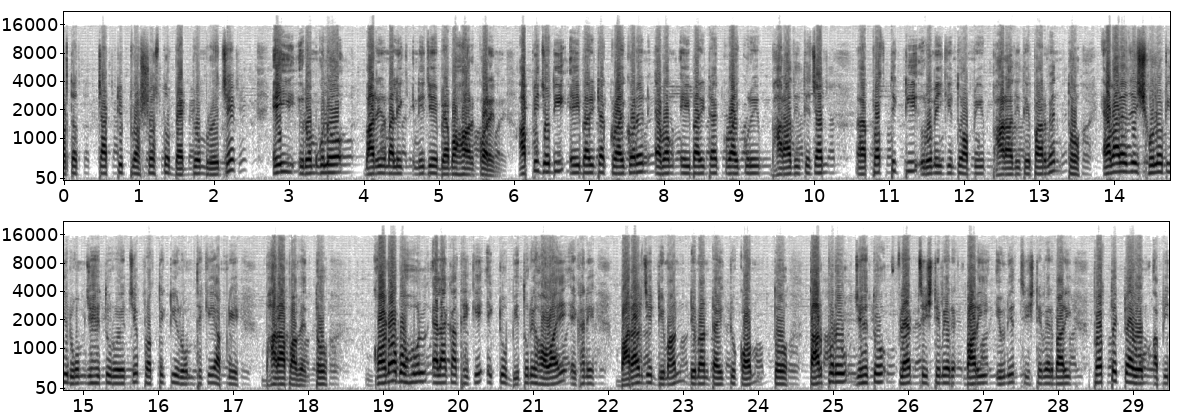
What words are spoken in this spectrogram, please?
অর্থাৎ চারটি প্রশস্ত বেডরুম রয়েছে। এই রুমগুলো বাড়ির মালিক নিজে ব্যবহার করেন। আপনি যদি এই বাড়িটা ক্রয় করেন এবং এই বাড়িটা ক্রয় করে ভাড়া দিতে চান প্রত্যেকটি রুমেই কিন্তু আপনি ভাড়া দিতে পারবেন। তো যে ষোলোটি রুম যেহেতু রয়েছে, প্রত্যেকটি রুম থেকে আপনি ভাড়া পাবেন। তো গণবহুল এলাকা থেকে একটু ভিতরে হওয়ায় এখানে বাড়ার যে ডিমান্ড, ডিমান্ডটা একটু কম। তো তারপরেও যেহেতু ফ্ল্যাট সিস্টেমের বাড়ি, ইউনিট সিস্টেমের বাড়ি, প্রত্যেকটা রুম আপনি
